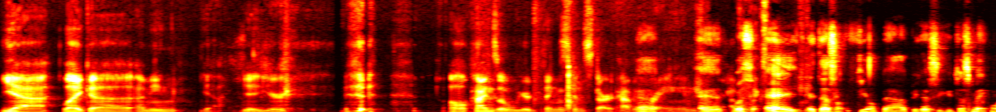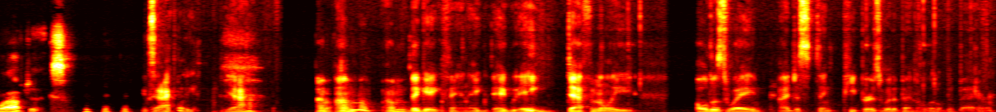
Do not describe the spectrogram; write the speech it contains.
yeah. Like uh, I mean, yeah, you're all kinds of weird things can start having Uh, range and with egg, it doesn't feel bad because you can just make more objects. Exactly. Yeah. I'm I'm a, I'm a big egg fan. Egg, egg egg definitely hold his weight. I just think Peepers would have been a little bit better.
